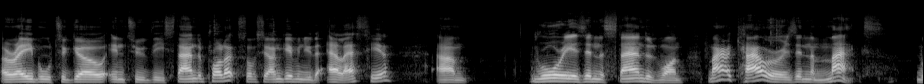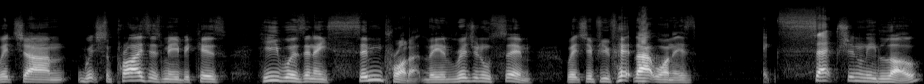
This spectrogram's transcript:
are able to go into the standard products. Obviously, I'm giving you the LS here. Um, Rory is in the standard one. Morikawa is in the Max, which, um, which surprises me because he was in a sim product, the original sim, which if you've hit that one is exceptionally low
